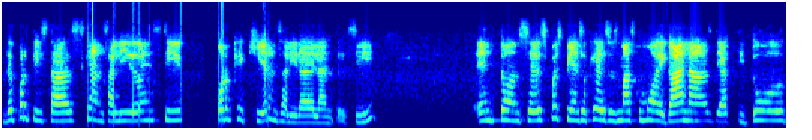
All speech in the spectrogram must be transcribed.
deportistas que han salido en sí porque quieren salir adelante, ¿sí? Entonces, pues pienso que eso es más como de ganas, de actitud,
